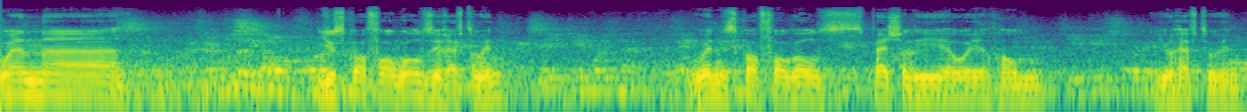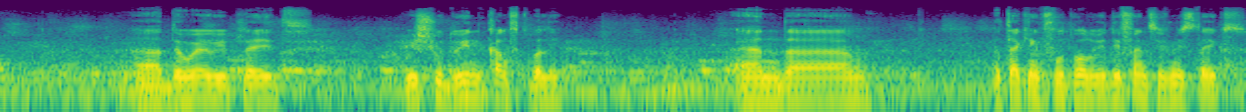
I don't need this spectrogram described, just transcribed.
when uh, you score four goals, you have to win. When you score four goals, especially away at home, you have to win. Uh, the way we played, we should win comfortably. And uh, attacking football with defensive mistakes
